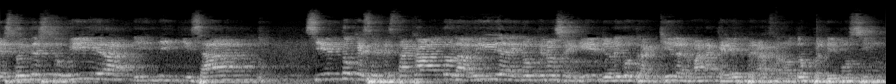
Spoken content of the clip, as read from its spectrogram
estoy destruida y quizá siento que se me está acabando la vida y no quiero seguir. Yo le digo, tranquila hermana, que hay esperanza. Nosotros perdimos cinco.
